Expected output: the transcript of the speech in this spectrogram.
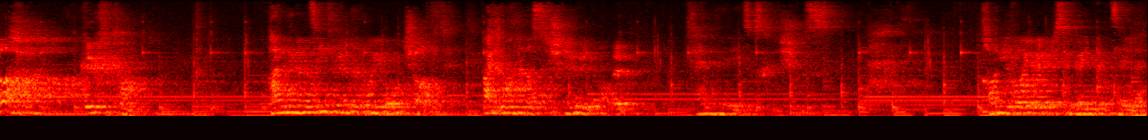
Oh, Glück gehabt. Zeit für eine neue Botschaft? Ich mache das schön, aber kennen wir Jesus Christus? Kann ich euch etwas über ihn erzählen?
